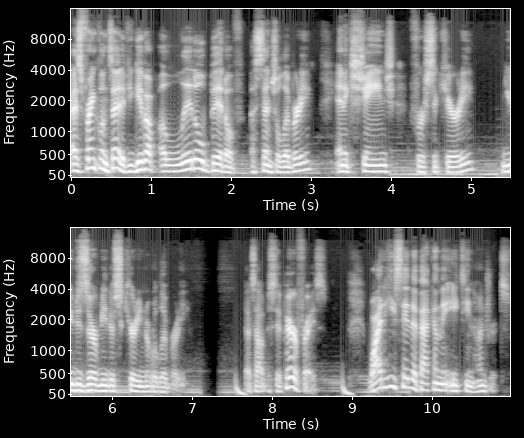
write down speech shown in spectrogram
as Franklin said, if you give up a little bit of essential liberty in exchange for security, you deserve neither security nor liberty. That's obviously a paraphrase. Why did he say that back in the 1800s?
